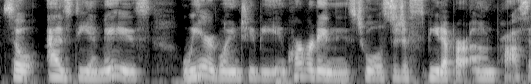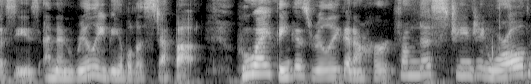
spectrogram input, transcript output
So, as DMAs, we are going to be incorporating these tools to just speed up our own processes and then really be able to step up. Who I think is really going to hurt from this changing world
